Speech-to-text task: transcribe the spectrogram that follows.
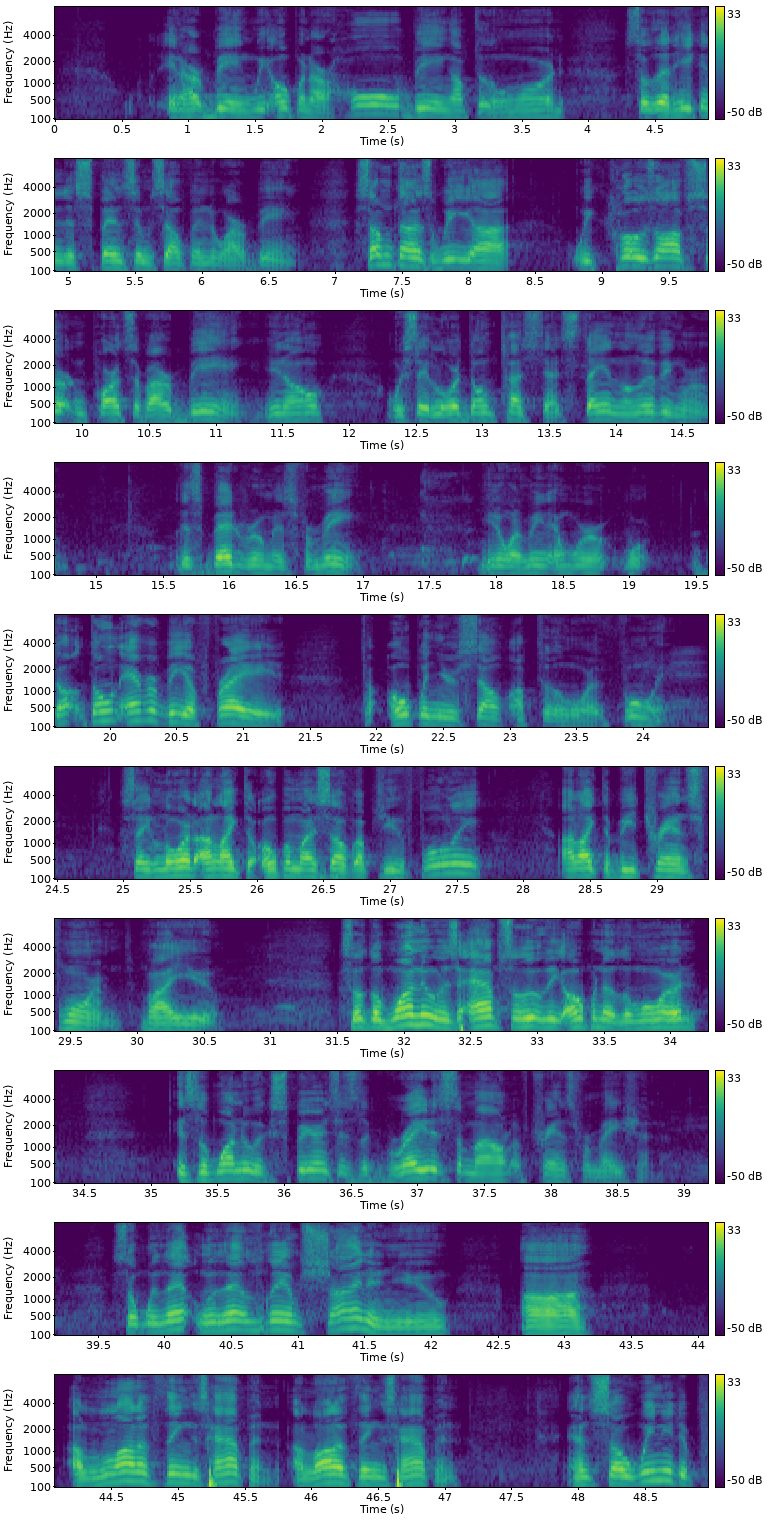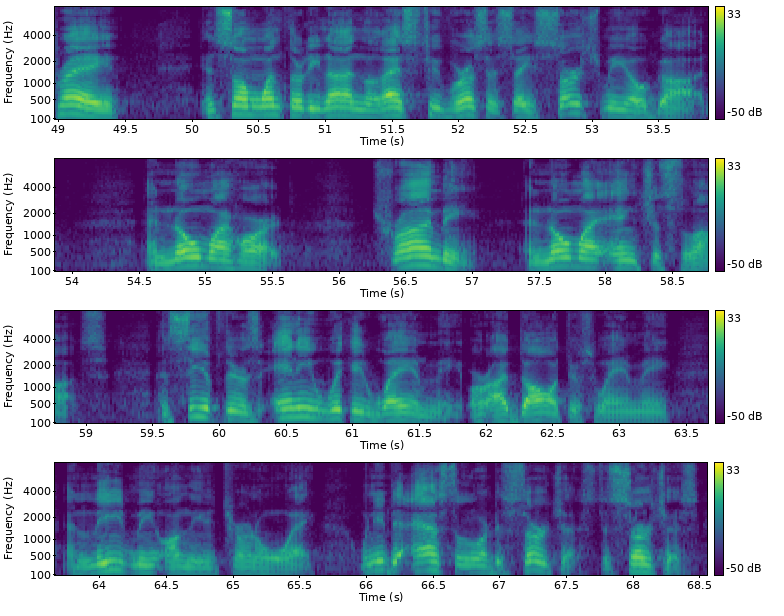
in our being, we open our whole being up to the Lord, so that He can dispense Himself into our being. Sometimes we uh, we close off certain parts of our being, you know. We say, Lord, don't touch that. Stay in the living room. This bedroom is for me. You know what I mean? And we're, we're don't, don't ever be afraid to open yourself up to the Lord fully. Say, Lord, I'd like to open myself up to you fully. I'd like to be transformed by you. So the one who is absolutely open to the Lord is the one who experiences the greatest amount of transformation. So when that when those lamps shine in you, uh, a lot of things happen. A lot of things happen, and so we need to pray. In Psalm 139, the last two verses say, "Search me, O God, and know my heart. Try me and know my anxious thoughts, and see if there's any wicked way in me or idolatrous way in me." and lead me on the eternal way. We need to ask the Lord to search us, to search us.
